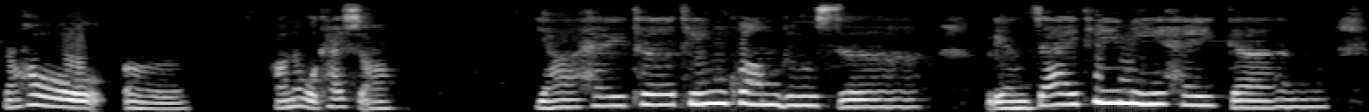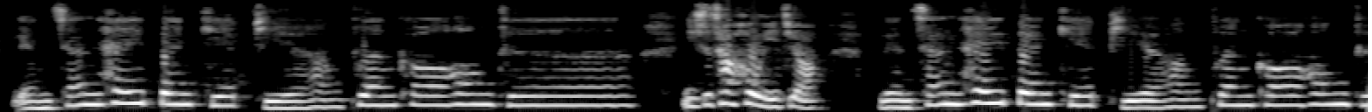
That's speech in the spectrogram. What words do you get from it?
然后，呃，好，那我开始啊。呀，黑特听狂如色。ห้เธอทิ้งความรู้สึกเป 连在天咪黑干，连残黑本贴平喷空特。你是唱后一句啊？连残黑本贴平喷空特。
